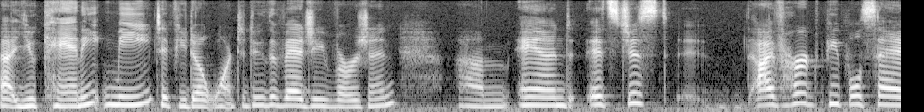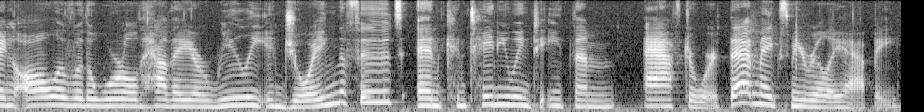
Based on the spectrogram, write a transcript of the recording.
Uh, you can eat meat if you don't want to do the veggie version. Um, and it's just, I've heard people saying all over the world how they are really enjoying the foods and continuing to eat them afterward. That makes me really happy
